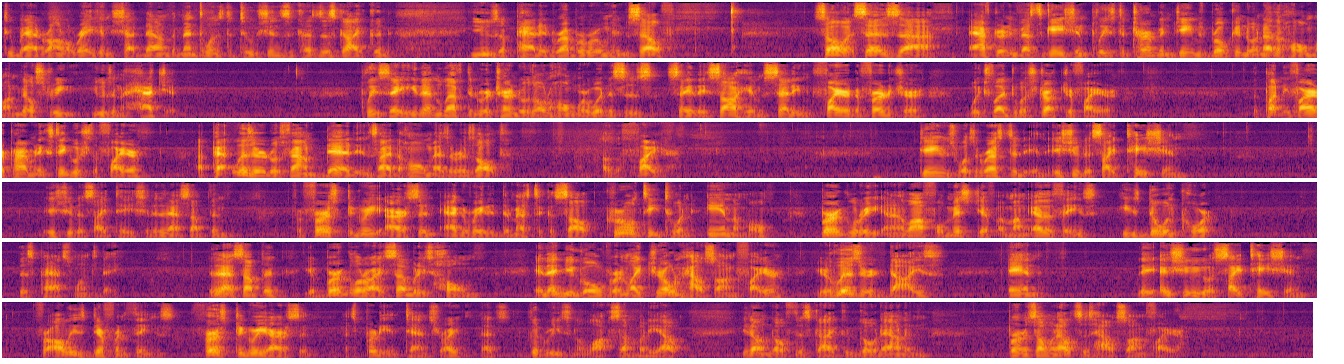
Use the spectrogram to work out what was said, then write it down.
Too bad Ronald Reagan shut down the mental institutions because this guy could use a padded rubber room himself. So it says uh, after an investigation, police determined James broke into another home on Mill Street using a hatchet. Police say he then left and returned to his own home, where witnesses say they saw him setting fire to furniture, which led to a structure fire. The Putney Fire Department extinguished the fire. A pet lizard was found dead inside the home as a result of the fire. James was arrested and issued a citation. Issued a citation. Isn't that something? For first degree arson, aggravated domestic assault, cruelty to an animal, burglary, and unlawful mischief, among other things, he's due in court this past Wednesday. Isn't that something? You burglarize somebody's home, and then you go over and light your own house on fire, your lizard dies, and they issue you a citation for all these different things. First degree arson. That's pretty intense, right? That's good reason to lock somebody out. You don't know if this guy could go down and burn someone else's house on fire.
